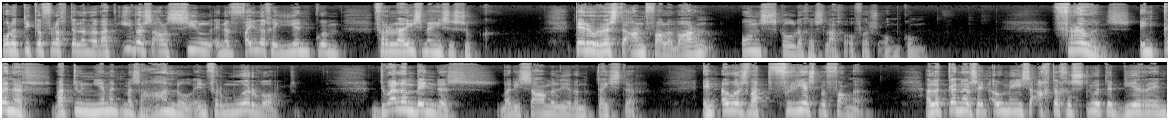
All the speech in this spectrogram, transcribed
politieke vlugtelinge wat iewers al siel en 'n veilige heenkom vir luismense soek. Terroriste aanvalle waarin onskuldige slagoffers omkom. Vrouens en kinders wat toenemend mishandel en vermoor word. Dwelmbendes wat die samelewing tuister en ouers wat vreesbevange Hulle kinders en ou mense agter geslote deure en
